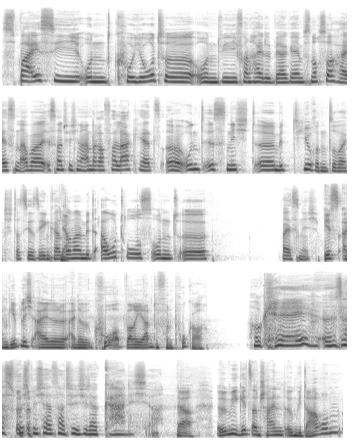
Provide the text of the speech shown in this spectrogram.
Spicy und Coyote und wie die von Heidelberg Games noch so heißen, aber ist natürlich ein anderer Verlag jetzt äh, und ist nicht äh, mit Tieren, soweit ich das hier sehen kann, Ja. sondern mit Autos und äh, weiß nicht. ist angeblich eine, eine Koop-Variante von Poker. Okay, äh, das spricht mich jetzt natürlich wieder gar nicht an. Ja, irgendwie geht es anscheinend irgendwie darum,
